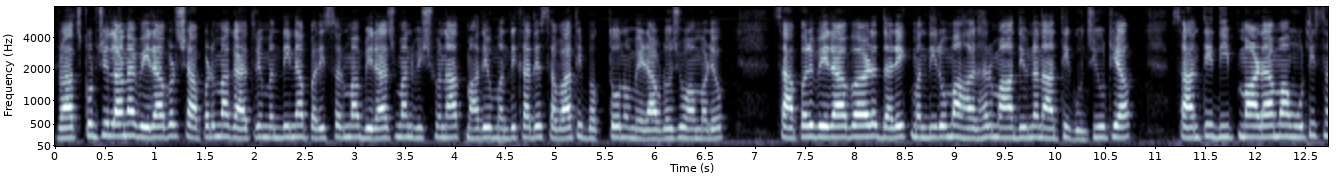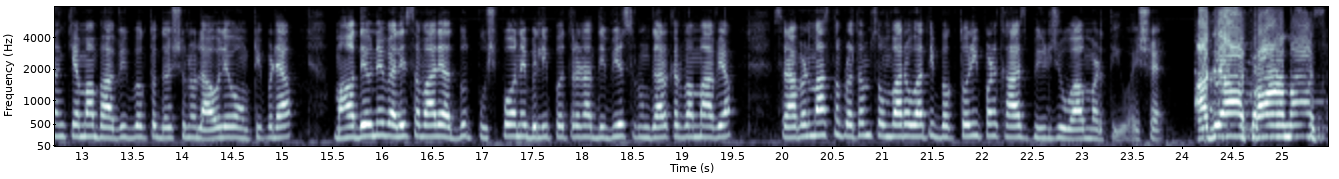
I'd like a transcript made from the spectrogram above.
રાજકોટ જિલ્લાના વેરાવળ શાપડમાં ગાયત્રી મંદિરના પરિસરમાં બિરાજમાન વિશ્વનાથ મહાદેવ મંદિર ખાતે સવારથી ભક્તોનો મેળાવડો જોવા મળ્યો. સાપર, વેરાવળ દરેક મંદિરોમાં હર હર મહાદેવના નાદથી ગુંજી ઉઠ્યા. શાંતિ દીપમાળામાં મોટી સંખ્યામાં ભાવિક ભક્તો દર્શનનો લાવો લેવા ઉમટી પડ્યા. મહાદેવને વહેલી સવારે અદ્ભુત પુષ્પો અને બિલીપત્રના દિવ્ય શૃંગાર કરવામાં આવ્યા. શ્રાવણ માસનો પ્રથમ સોમવાર હોવાથી ભક્તોની પણ ખાસ ભીડ જોવા મળતી હોય છે. આજે આ શ્રાવણ માસ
